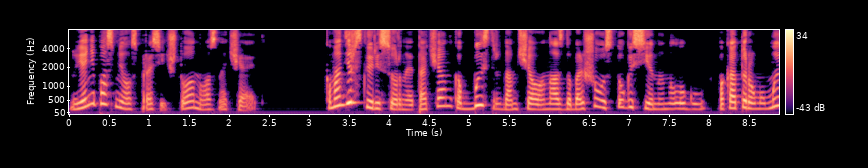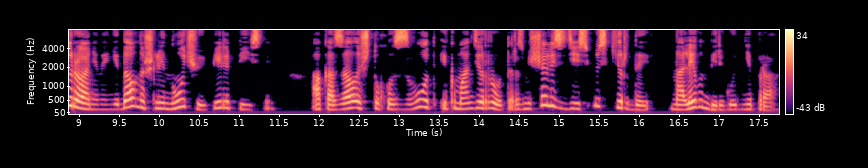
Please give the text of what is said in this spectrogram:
но я не посмела спросить, что оно означает. Командирская рессорная тачанка быстро домчала нас до большого стога сена на лугу, по которому мы, раненые, недавно шли ночью и пели песни. Оказалось, что хозвод и командир роты размещались здесь, у Скирды, на левом берегу Днепра.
